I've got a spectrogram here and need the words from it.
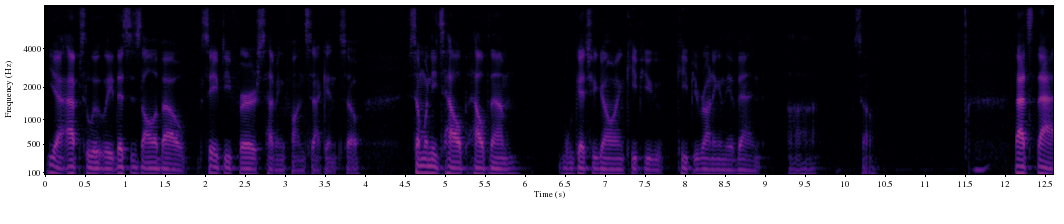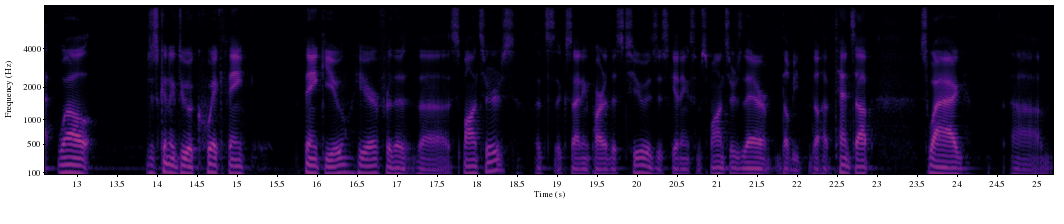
Yeah, absolutely. This is all about safety first, having fun second. So if someone needs help, help them. We'll get you going, keep you keep you running in the event. Uh, so that's that. Well, just gonna do a quick thank thank you here for the the sponsors. That's exciting part of this too is just getting some sponsors there. They'll be they'll have tents up, swag, um,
